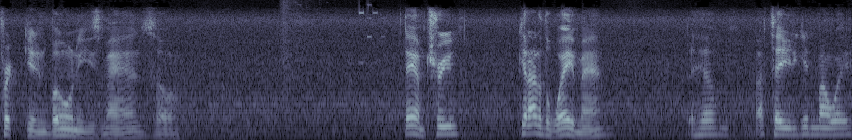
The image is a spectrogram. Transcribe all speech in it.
freaking boonies, man. So Damn tree. Get out of the way, man. The hell? Did I tell you to get in my way.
